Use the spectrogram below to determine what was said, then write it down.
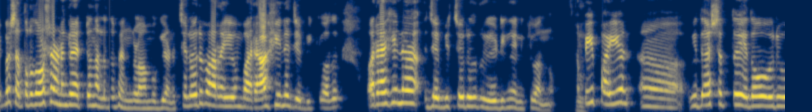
ഇപ്പൊ ശത്രുദോഷമാണെങ്കിൽ ഏറ്റവും നല്ലത് ബംഗ്ലാമുഖിയാണ് ചിലർ പറയും വരാഹിനെ ജപിക്കും. അത് വരാഹിനെ ജപിച്ചൊരു റീഡിങ് എനിക്ക് വന്നു. അപ്പൊ ഈ പയ്യൻ വിദേശത്ത് ഏതോ ഒരു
